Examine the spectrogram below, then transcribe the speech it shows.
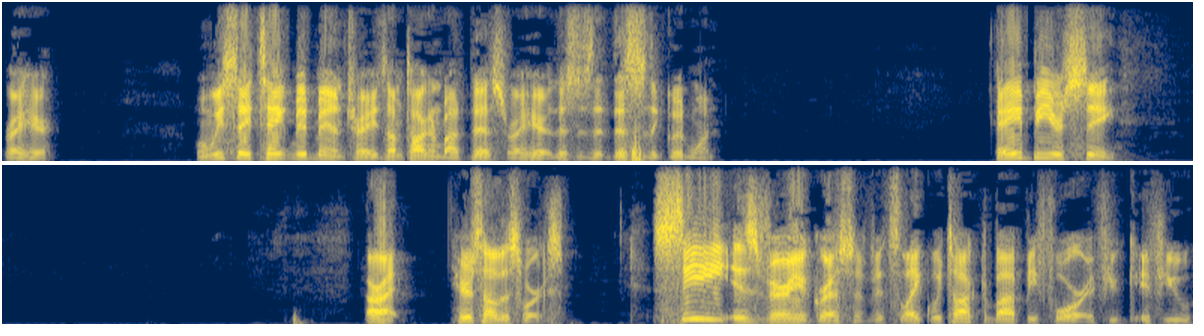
right here. When we say take mid-band trades, I'm talking about this right here. This is a, this is the good one. A, B, or C. All right. Here's how this works. C is very aggressive. It's like we talked about before. If you if you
